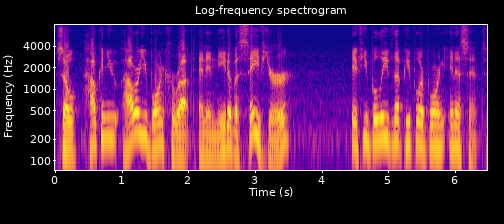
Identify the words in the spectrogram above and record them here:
So how can you how are you born corrupt and in need of a savior if you believe that people are born innocent?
